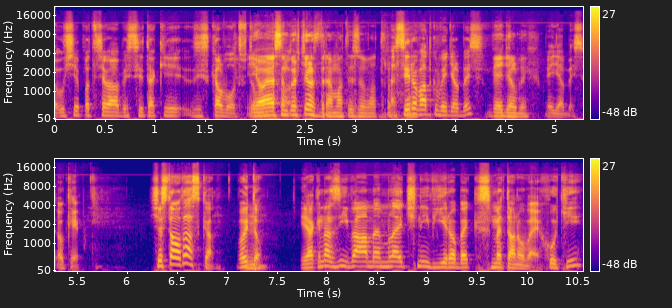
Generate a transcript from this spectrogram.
uh, už je potřeba, aby si taky získal bod v tom. Jo, já jsem to chtěl zdramatizovat. A trochu. syrovátku věděl bys? Věděl bych. Věděl bys, OK. Šestá otázka. Vojto, hmm. jak nazýváme mléčný výrobek smetanové chuti,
